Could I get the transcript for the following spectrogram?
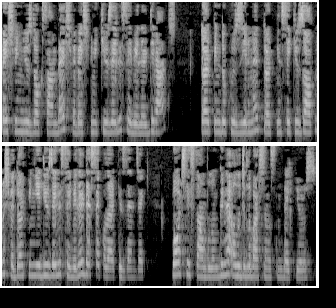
5195 ve 5250 seviyeleri direnç, 4920, 4860 ve 4750 seviyeleri destek olarak izlenecek. Borsa İstanbul'un güne alıcılı başlamasını bekliyoruz.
